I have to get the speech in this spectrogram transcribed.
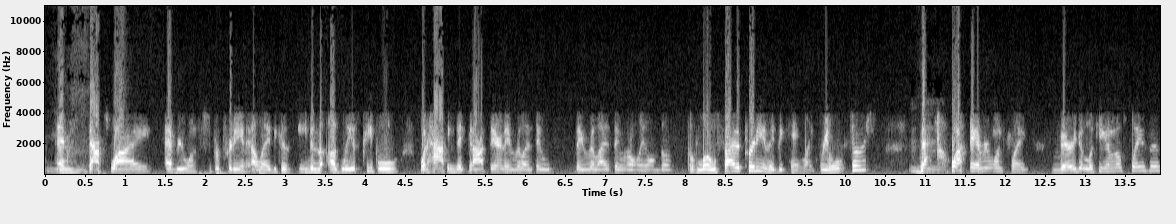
Yeah. and that's why everyone's super pretty in LA because even the ugliest people, what happened? They got there and they realized they they realized they were only on the the low side of pretty, and they became like realtors. That's Mhm. why everyone's like very good looking in those places.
